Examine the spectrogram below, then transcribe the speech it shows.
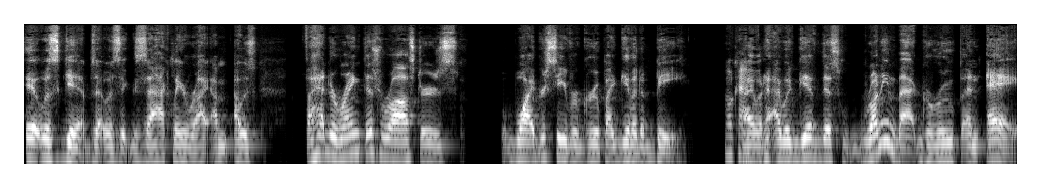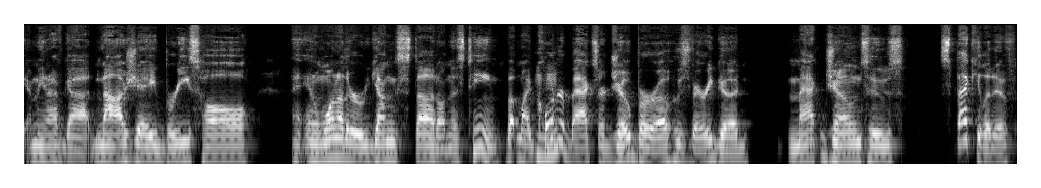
It was Gibbs. That was exactly right. I'm, I was, if I had to rank this roster's wide receiver group, I'd give it a B. Okay. I would I would give this running back group an A. I mean, I've got Najee, Breece Hall, and one other young stud on this team. But my mm-hmm. quarterbacks are Joe Burrow, who's very good, Mac Jones, who's speculative,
